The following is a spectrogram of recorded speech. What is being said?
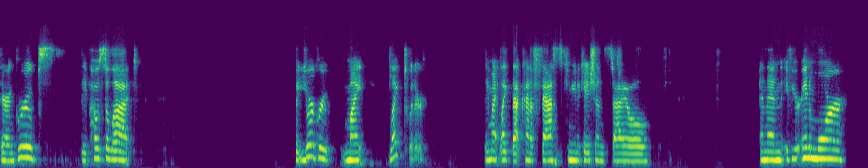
they're in groups, they post a lot. But your group might like Twitter they might like that kind of fast communication style. And then if you're in a more,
